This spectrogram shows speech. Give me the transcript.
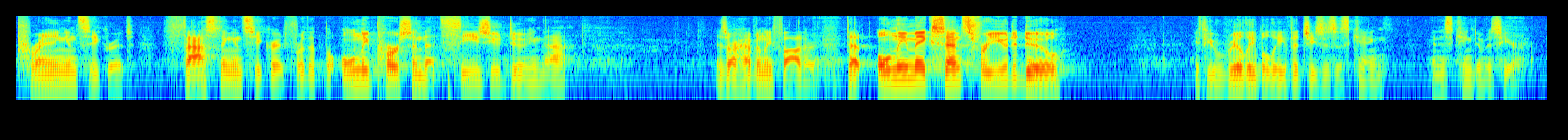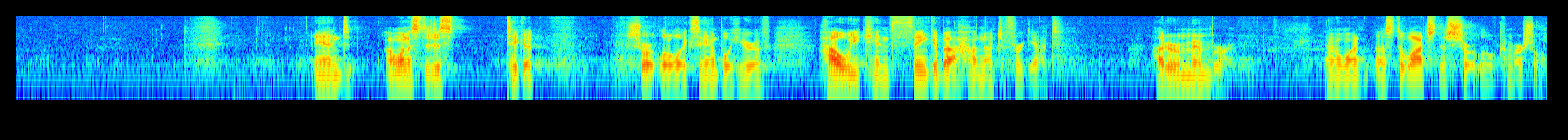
praying in secret, fasting in secret, for that the only person that sees you doing that is our Heavenly Father, that only makes sense for you to do if you really believe that Jesus is King and His kingdom is here. And I want us to just take a short little example here of how we can think about how not to forget how to remember. And I want us to watch this short little commercial.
